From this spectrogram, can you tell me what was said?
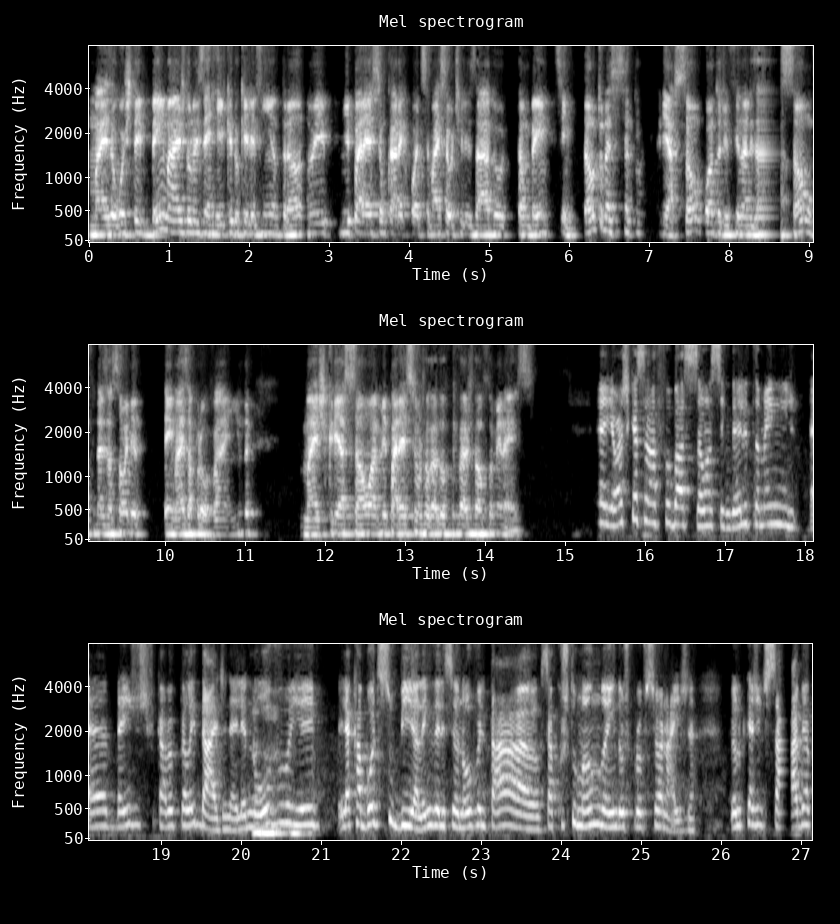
mas eu gostei bem mais do Luiz Henrique do que ele vinha entrando e me parece um cara que pode ser mais ser utilizado também, sim, tanto nesse setor de criação quanto de finalização. Finalização ele tem mais a provar ainda, mas criação me parece um jogador que vai ajudar o Fluminense. É, eu acho que essa afobação assim dele também é bem justificável pela idade, né? Ele é novo uhum. e ele acabou de subir, além dele ser novo, ele está se acostumando ainda aos profissionais, né? Pelo que a gente sabe,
